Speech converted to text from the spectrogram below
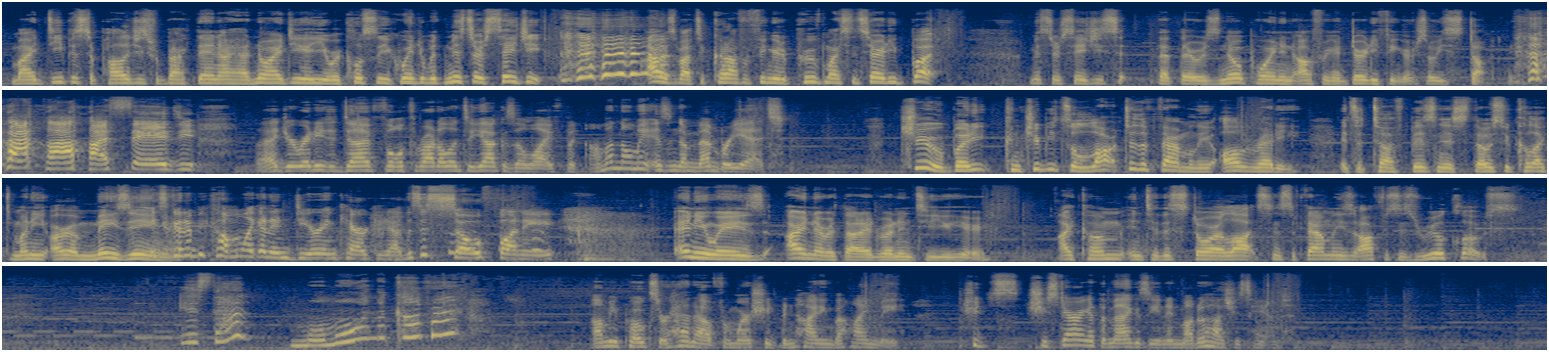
My deepest apologies for back then. I had no idea you were closely acquainted with Mr. Seiji. I was about to cut off a finger to prove my sincerity, but Mr. Seiji said that there was no point in offering a dirty finger, so he stopped me. Seiji. Glad you're ready to dive full throttle into Yakuza life, but Amanome isn't a member yet. True, but he contributes a lot to the family already. It's a tough business. Those who collect money are amazing. He's gonna become like an endearing character now. This is so funny. Anyways, I never thought I'd run into you here. I come into this store a lot since the family's office is real close. Is that Momo on the cover? Ami pokes her head out from where she'd been hiding behind me. She's, she's staring at the magazine in Maruhashi's hand.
